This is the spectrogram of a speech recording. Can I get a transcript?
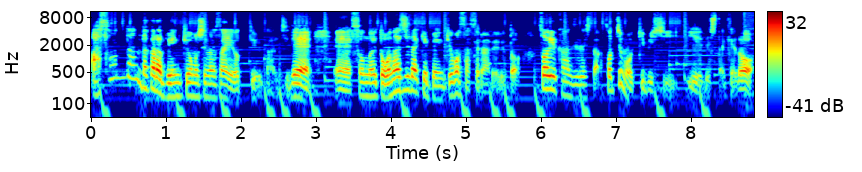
遊んだんだから勉強もしなさいよっていう感じで、えー、そのと同じだけ勉強もさせられると。そういう感じでした。そっちも厳しい家でしたけど、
